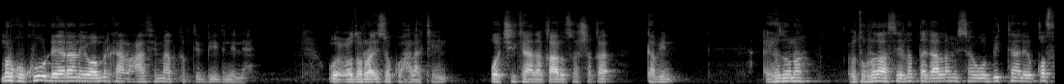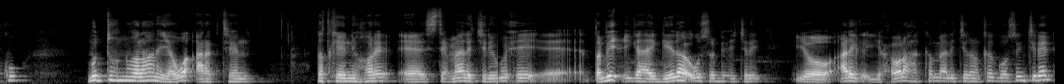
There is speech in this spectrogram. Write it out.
markuu kuu dheeraanayo waa markaad caafimaad qabtid biidn illah oo cuduro aysan ku halakeyn. Oo jirkaada qaar uusan shaqo gabin. Iyaduna cuduradaasay la dagaalamaysaa wabitaali qofku mudduu noolaanaya wa aragteen. Dadkeenii hore ee isticmaali jiray wixii dabiiciga aha geedaha uga soo bixi jiray iyo ariga iyo xoolaha ka maali jireen ka goosan jireen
